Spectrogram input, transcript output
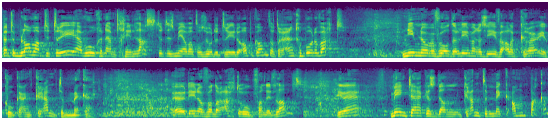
Met de bloem op de tree hebben we hoegenaamd geen last. Het is meer wat er zo de trede opkomt, wat er aangeboden wordt. Neem nou bijvoorbeeld alleen maar eens even alle kruienkoek en krantenmekken. Uit een of andere achterhoek van dit land. Ja? Mijn taak is dan krantenmek aanpakken.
